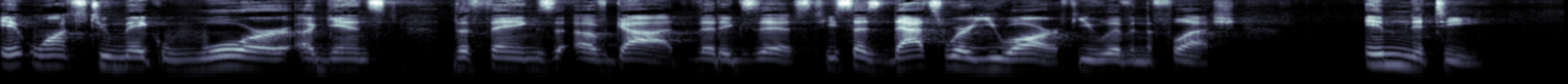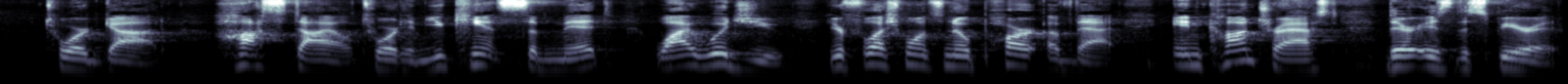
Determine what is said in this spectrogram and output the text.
It wants to make war against the things of God that exist. He says that's where you are if you live in the flesh enmity toward God, hostile toward Him. You can't submit. Why would you? Your flesh wants no part of that. In contrast, there is the Spirit.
